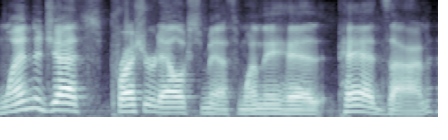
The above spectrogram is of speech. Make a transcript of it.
when the Jets pressured Alex Smith when they had pads on,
